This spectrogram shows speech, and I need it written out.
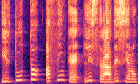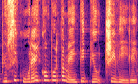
il tutto affinché le strade siano più sicure e i comportamenti più civili.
